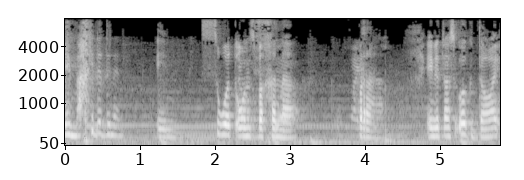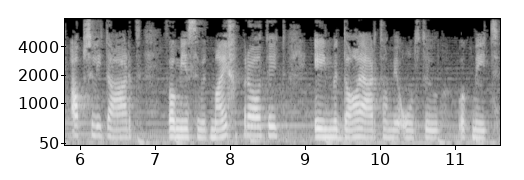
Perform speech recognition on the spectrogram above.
Jy mag dit doen en, en so het ons begin praat. En dit was ook daai absolute hart waarmee sy met my gepraat het en met daai hart waarmee ons toe ook met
